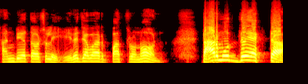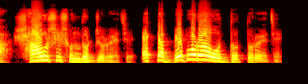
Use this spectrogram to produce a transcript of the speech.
পান্ডিয়া তো আসলে হেরে যাওয়ার পাত্র নন। তার মধ্যে একটা সাহসী সৌন্দর্য রয়েছে, একটা বেপরোয়া অধ্যত্ব রয়েছে,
